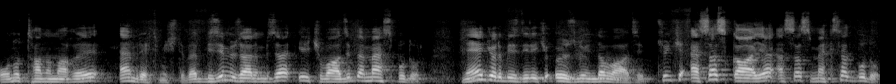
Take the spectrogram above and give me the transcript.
onu tanımağı əmr etmişdir və bizim üzərimizə ilk vacib də məhz budur. Nəyə görə biz deyirik ki, özlüyündə vacib? Çünki əsas qayə, əsas məqsəd budur.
